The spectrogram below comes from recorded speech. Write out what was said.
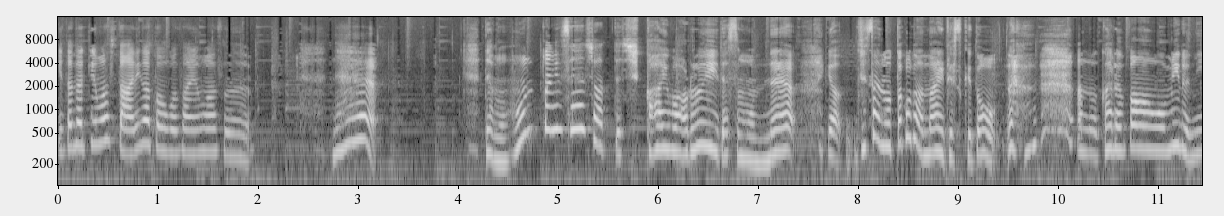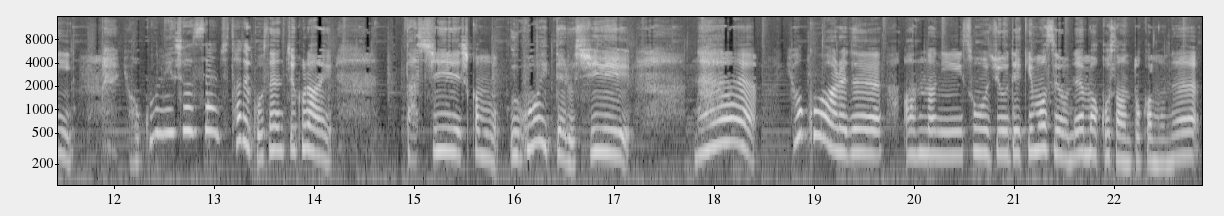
いただきました。ありがとうございます。ねえ。でも本当に戦車って視界悪いですもんね。いや、実際乗ったことはないですけど、あの、ガルバンを見るに、横20センチ、縦5センチぐらいだし、しかも動いてるし、ねえ、よくあれであんなに操縦できますよね、まこさんとかもね。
